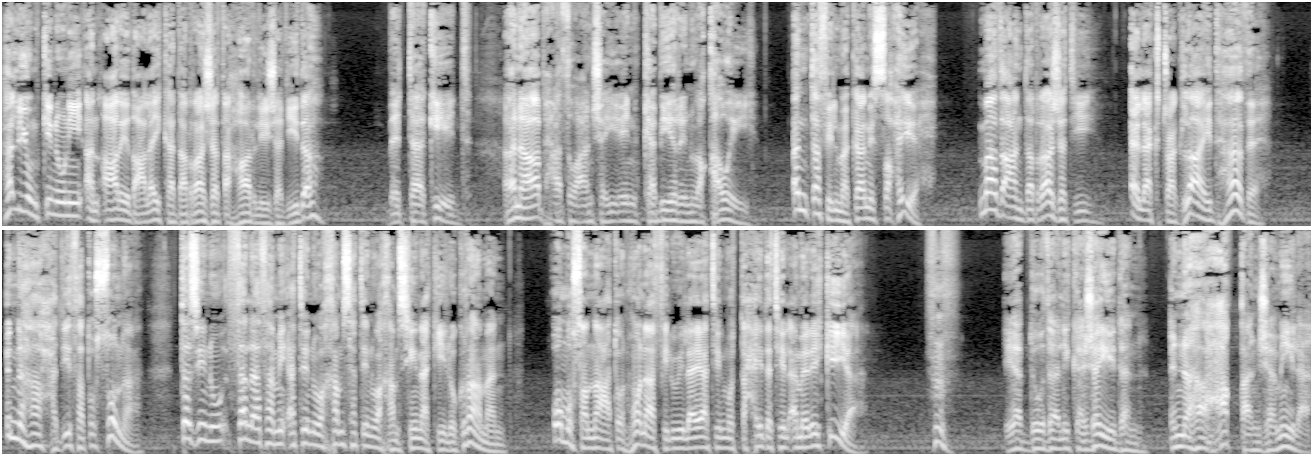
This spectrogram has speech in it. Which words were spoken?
هل يمكنني أن أعرض عليك دراجة هارلي جديدة؟ بالتأكيد أنا أبحث عن شيء كبير وقوي. أنت في المكان الصحيح. ماذا عن دراجتي الكترا جلايد هذه؟ إنها حديثة الصنع تزن 355 كيلوغراما ومصنعة هنا في الولايات المتحدة الأمريكية. يبدو ذلك جيدا. إنها حقا جميلة.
